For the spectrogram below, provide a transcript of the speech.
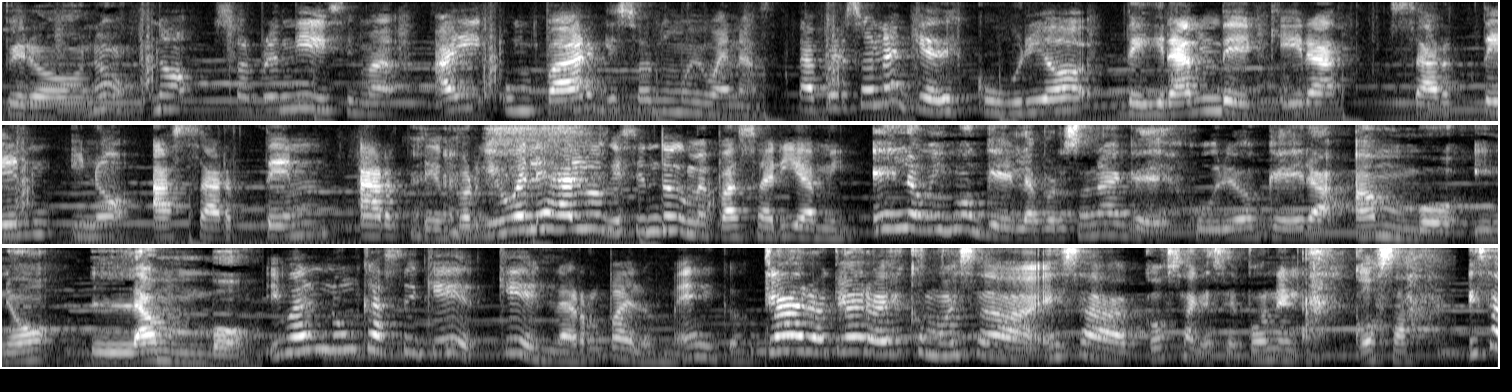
pero no. No, sorprendidísima. Hay un par que son muy buenas. La persona que descubrió de grande que era sartén y no a sartén arte, porque igual es algo que siento que me pasaría a mí. Es lo mismo que la persona que descubrió que era ambo y no lambo. Igual nunca sé qué, qué es la ropa de los médicos. Claro, claro, es como esa, esa cosa que se ponen. cosa. Esa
